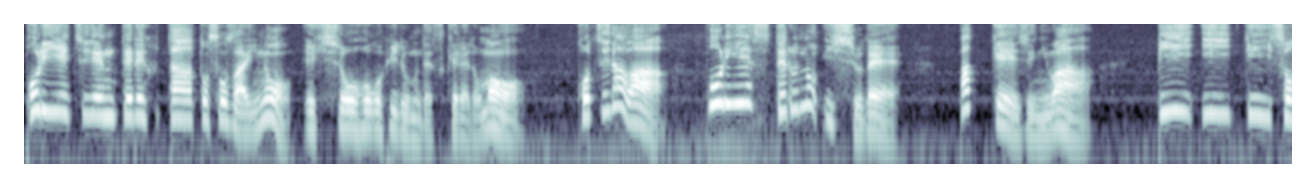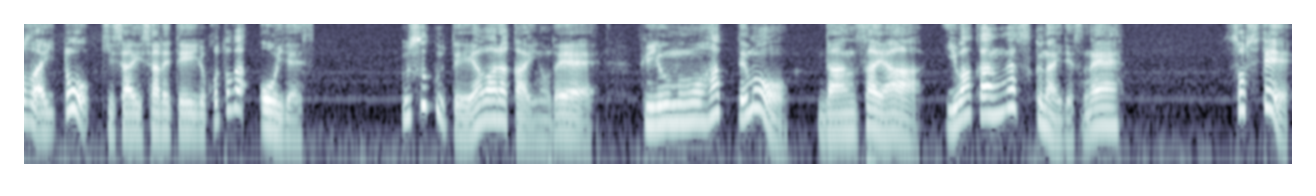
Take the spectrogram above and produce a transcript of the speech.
ポリエチレンテレフタート素材の液晶保護フィルムですけれどもこちらはポリエステルの一種でパッケージには PET 素材と記載されていることが多いです。薄くて柔らかいので、フィルムを貼っても段差や違和感が少ないですね。そして、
